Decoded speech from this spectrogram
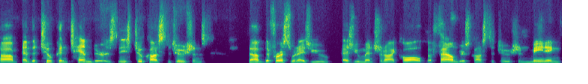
Um, and the two contenders, these two constitutions, um, the first one, as you as you mentioned, I call the Founders' Constitution, meaning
